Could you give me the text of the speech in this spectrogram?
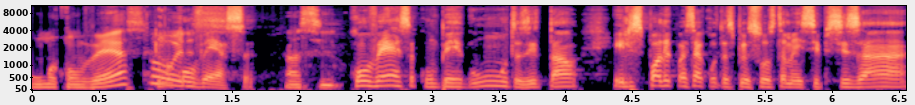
uma conversa? uma eles- conversa. Ah, sim. conversa com perguntas e tal. Eles podem conversar com outras pessoas também se precisar,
